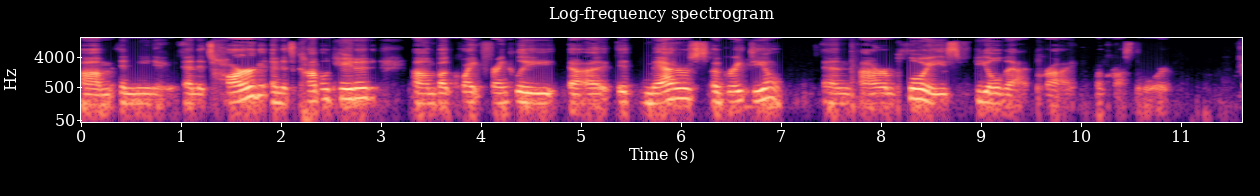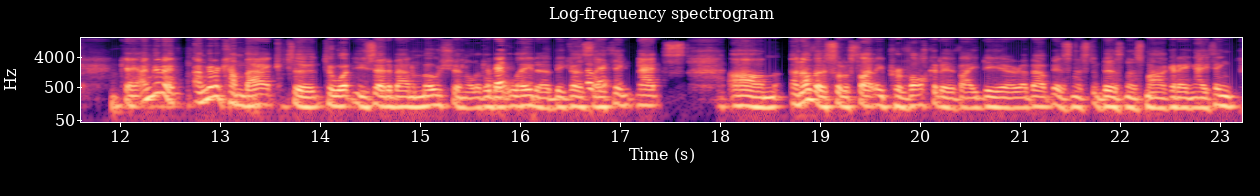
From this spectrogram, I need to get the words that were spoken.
um, and meaning. And it's hard and it's complicated, um, but quite frankly, uh, it matters a great deal and our employees feel that pride across the board. Okay, I'm gonna I'm gonna come back to to what you said about emotion a little okay. bit later because okay. I think that's um, another sort of slightly provocative idea about business to business marketing. I think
